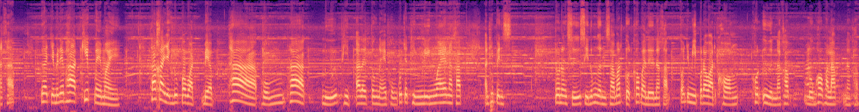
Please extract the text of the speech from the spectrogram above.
นะครับ เพื่อจะไม่ได้พลาดคลิปใหม่ ๆ ถ้าใครอยากดูประวัติแบบถ้าผมพลาด หรือผิดอะไรตรงไหน ผมก็จะทิ้งลิงก์ไว้นะครับ อันที่เป็นตัวหนังสือสีน้ำเงินสามารถกดเข้าไปเลยนะครับ ก็จะมีประวัติของคนอื่นนะครับ หลวงพ่อพระลับนะครับ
